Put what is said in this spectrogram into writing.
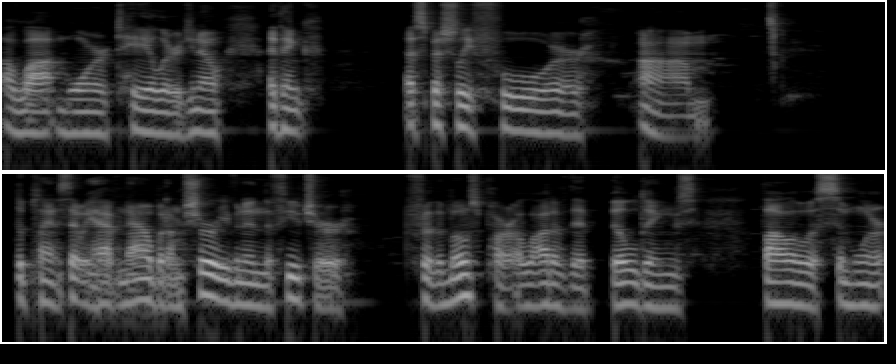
a lot more tailored. You know, I think especially for um, the planets that we have now, but I'm sure even in the future, for the most part, a lot of the buildings follow a similar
